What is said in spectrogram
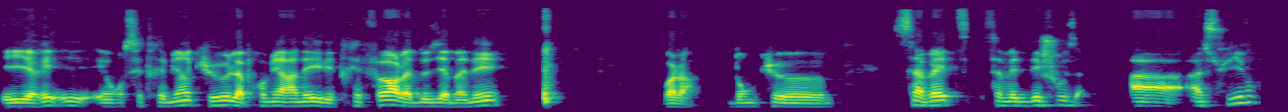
Et, et, on sait très bien que la première année, il est très fort, la deuxième année, voilà. Donc, euh, ça, va être, des choses à, suivre.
